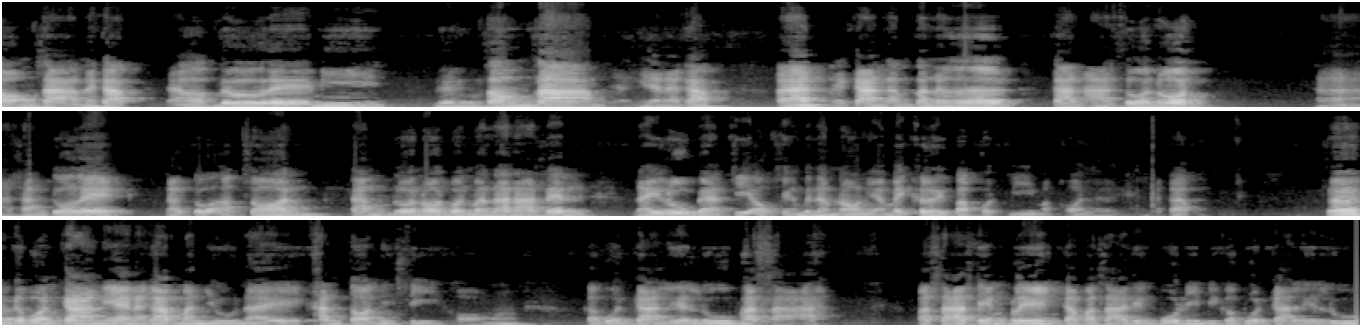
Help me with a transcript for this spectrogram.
สองสามนะครับ แต่ออกโดเรมีหนึ่งสองสามอย่างเงี้ยนะครับเพราะฉะนั้นในการนำเสนอการอ่านตัวโน้ตอ่าทั้งตัวเลขทั้งตัวอักษรทั้งตัวโน้ตบนบรรทัดห้าเส้น ในรูปแบบที่ออกเสียงเป็นทำนองเนี้ยไม่เคยปรากฏมีมาก่อนเลยนะครับซึ่งกระบวนการเนี้ยนะครับมันอยู่ในขั้นตอนที่สี่ของกระบวนการเรียนรู้ภาษา ภาษาเสียงเพลงกับภาษาเสียงพูดนี่มีกระบวนการเรียนรู้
